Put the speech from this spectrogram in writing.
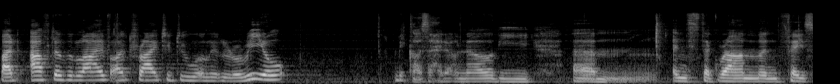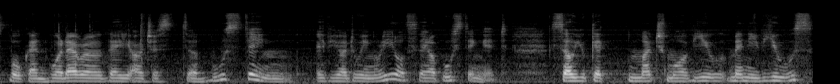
but after the live I'll try to do a little reel because I don't know, the um, Instagram and Facebook and whatever, they are just uh, boosting. If you are doing reels, they are boosting it. So you get much more view, many views.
